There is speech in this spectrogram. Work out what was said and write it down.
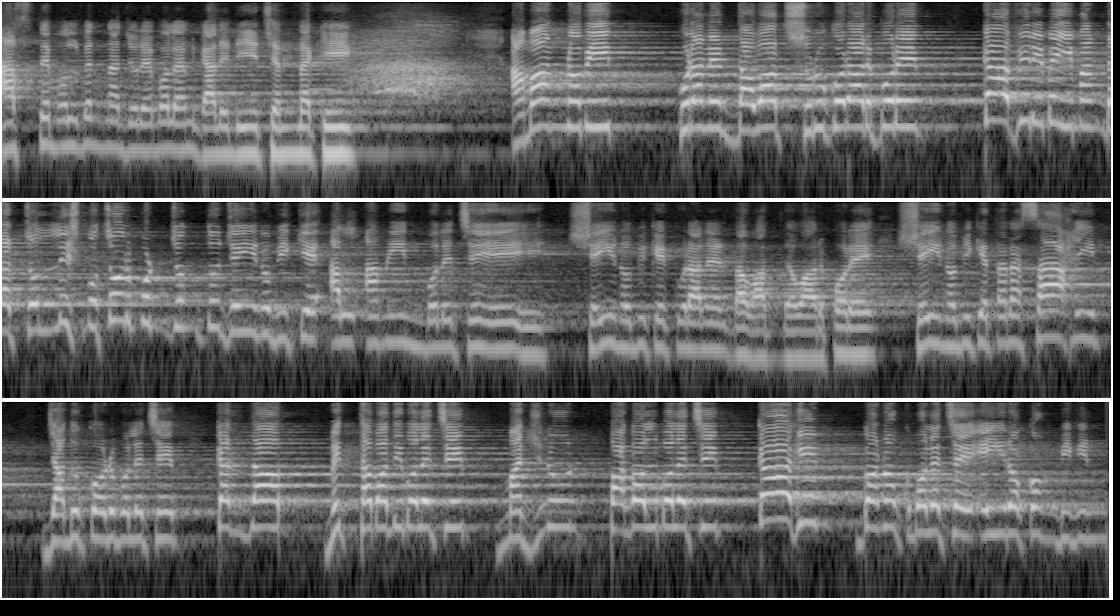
আসতে বলবেন না, জোরে বলেন, গালি দিয়েছেন নাকি? আমার নবী কোরআনের দাওয়াত শুরু করার পরে কাফির বেঈমানরা চল্লিশ বছর পর্যন্ত যেই নবীকে আল আমিন বলেছে, সেই নবীকে কোরআনের দাওয়াত দেওয়ার পরে সেই নবীকে তারা সাহিদ জাদুকর বলেছে, কাদ্দাব, মিথ্যাবাদী বলেছে, মাজনুন, পাগল বলেছে, কাহিন, গণক বলেছে, এই রকম বিভিন্ন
